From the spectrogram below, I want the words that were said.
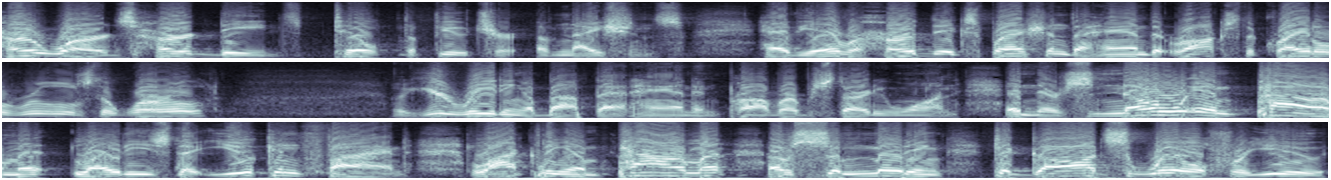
Her words, her deeds tilt the future of nations. Have you ever heard the expression, the hand that rocks the cradle rules the world? Well, you're reading about that hand in Proverbs 31. And there's no empowerment, ladies, that you can find like the empowerment of submitting to God's will for you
